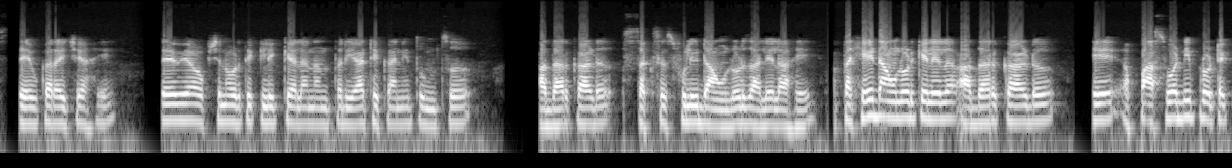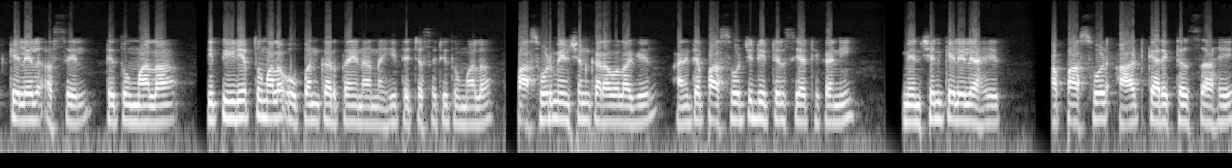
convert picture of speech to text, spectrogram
सेव्ह करायचे आहे. सेव्ह या ऑप्शनवरती क्लिक केल्यानंतर या ठिकाणी तुमचं आधार कार्ड सक्सेसफुली डाउनलोड झालेलं आहे. आता हे डाउनलोड केलेलं आधार कार्ड हे पासवर्डनी प्रोटेक्ट केलेलं असेल ते तुम्हाला ती पी डी एफ तुम्हाला ओपन करता येणार नाही. त्याच्यासाठी तुम्हाला पासवर्ड मेन्शन करावा लागेल आणि त्या पासवर्डचे डिटेल्स या ठिकाणी मेन्शन केलेले आहेत. हा पासवर्ड आठ कॅरेक्टर्सचा आहे.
